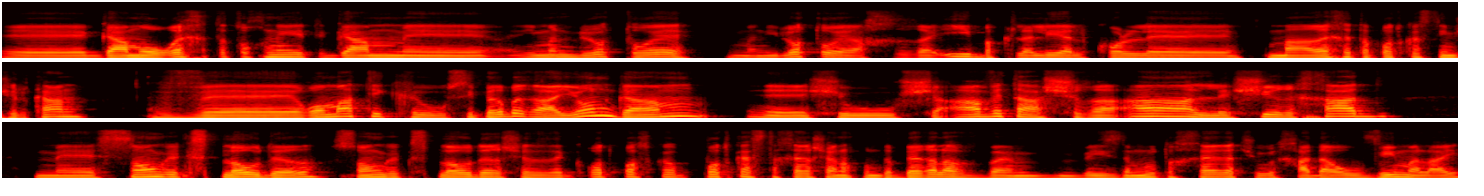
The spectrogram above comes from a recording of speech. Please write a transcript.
אה, גם עורך את התוכנית, גם, אה, אם אני לא טועה, אם אני לא טועה, אחראי בכללי על כל מערכת הפודקאסטים של כאן, ורומטיק, הוא סיפר בריאיון גם שהוא שאב את ההשראה לשיר אחד מסונג אקספלודר, סונג אקספלודר שזה עוד פודקאסט אחר שאנחנו נדבר עליו בהזדמנות אחרת שהוא אחד האהובים עליי,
